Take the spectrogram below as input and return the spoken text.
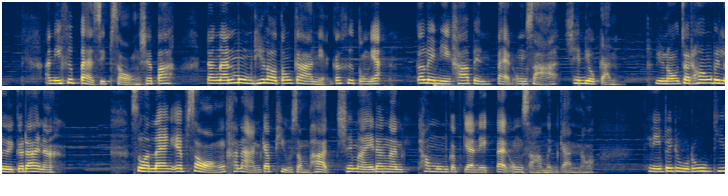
90 อันนี้คือ 82 ใช่ปะดังนั้นมุมที่เราต้องการเนี่ยก็คือตรงเนี้ยก็เลยมีค่าเป็น 8 องศาเช่นเดียวกัน หรือน้องจะท่องไปเลยก็ได้นะ ส่วนแรง F2 ขนานกับผิวสัมผัส ใช่ไหมดังนั้นทำมุมกับแกน x 8 องศาเหมือนกันเนาะทีนี้ไปดูรูปที่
